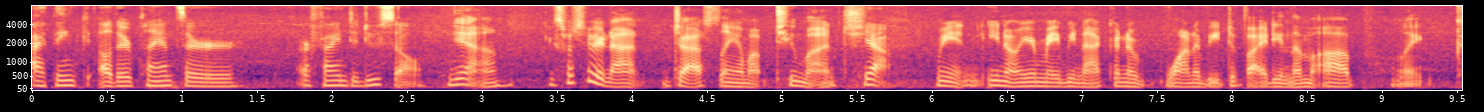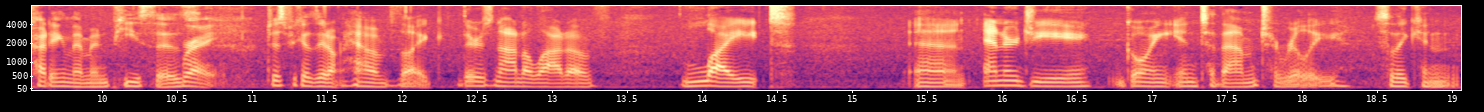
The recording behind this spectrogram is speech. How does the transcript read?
I think other plants are are fine to do so. Yeah, especially if you're not jostling them up too much. Yeah. I mean, you know, you're maybe not going to want to be dividing them up, like cutting them in pieces. Right. Just because they don't have, like, there's not a lot of light and energy going into them to really, so they can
